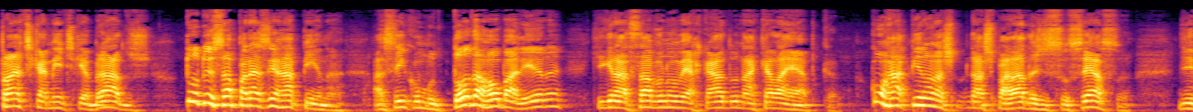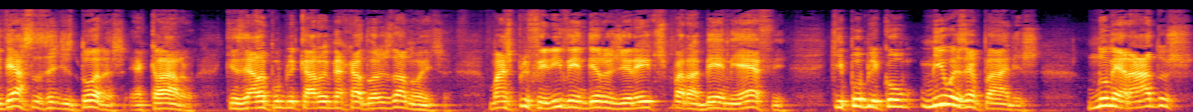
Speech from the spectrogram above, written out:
praticamente quebrados, tudo isso aparece em rapina, assim como toda a roubalheira que graçava no mercado naquela época. Com rapina nas, nas paradas de sucesso, diversas editoras, é claro, quiseram publicar os Mercadores da Noite, mas preferi vender os direitos para a BMF, que publicou mil exemplares, numerados,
